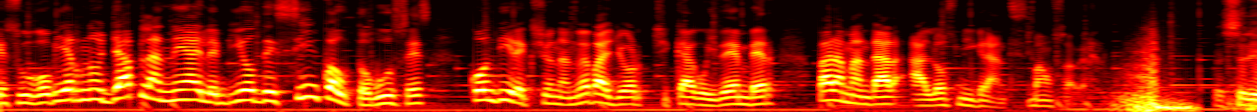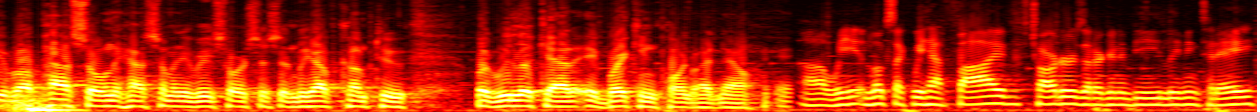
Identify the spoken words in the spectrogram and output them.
que su gobierno ya planea el envío de cinco autobuses con dirección a Nueva York, Chicago y Denver para mandar a los migrantes. Vamos a ver. The city of El Paso only has so many resources, and we have come to what we look at a breaking point right now. Uh, we, it looks like we have five charters that are going to be leaving today.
